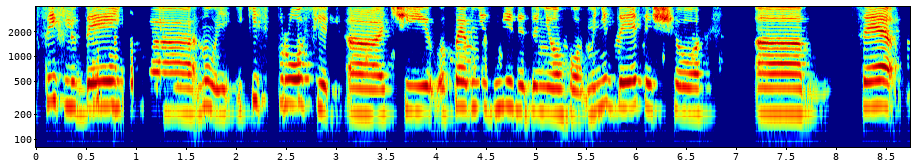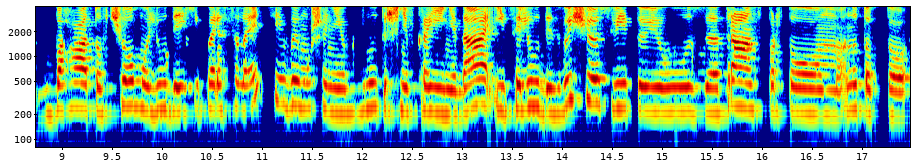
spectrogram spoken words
Цих людей ну якийсь профіль чи певні зміни до нього. Мені здається, що це багато в чому люди, які переселенці вимушені внутрішні в країні, да, і це люди з вищою освітою, з транспортом. Ну тобто,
